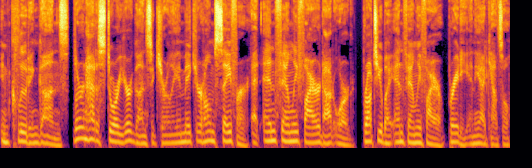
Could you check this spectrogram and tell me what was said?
including guns. Learn how to store your gun securely and make your home safer at endfamilyfire.org. Brought to you by End Family Fire, Brady, and the Ad Council.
